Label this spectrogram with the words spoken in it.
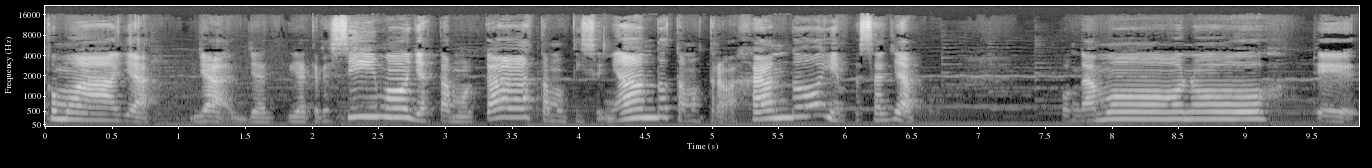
como a ya, ya, ya, ya crecimos, ya estamos acá, estamos diseñando, estamos trabajando y empezar ya. Pongámonos, eh,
